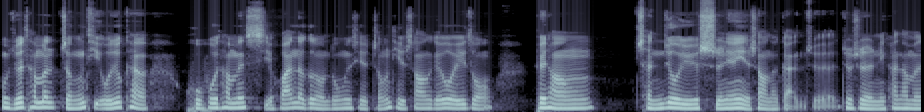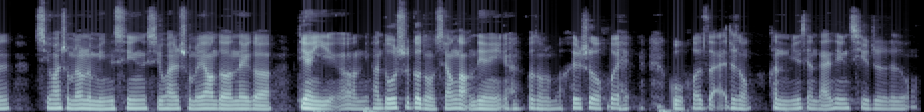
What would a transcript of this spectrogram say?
我觉得他们整体，我就看。虎扑他们喜欢的各种东西，整体上给我一种非常陈旧于十年以上的感觉。就是你看他们喜欢什么样的明星，喜欢什么样的那个电影啊？你看都是各种香港电影，各种什么黑社会、古惑仔这种很明显男性气质的这种。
